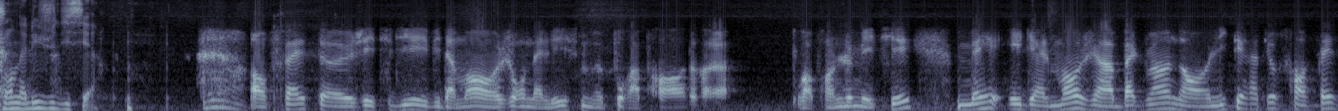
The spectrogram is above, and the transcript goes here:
journaliste judiciaire? En fait, j'ai étudié évidemment en journalisme pour apprendre pour apprendre le métier, mais également j'ai un background en littérature française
